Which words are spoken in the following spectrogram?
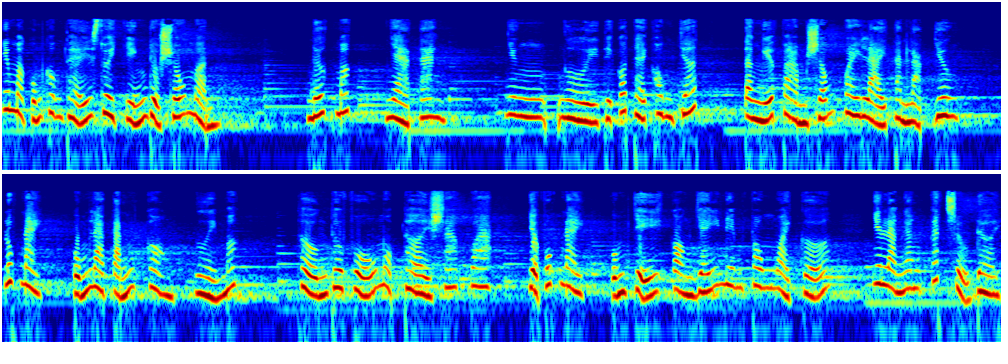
nhưng mà cũng không thể xoay chuyển được số mệnh. Nước mất, nhà tan, nhưng người thì có thể không chết. Tần Nghĩa Phàm sớm quay lại thành Lạc Dương, lúc này cũng là cảnh còn người mất. thượng thư phủ một thời xa qua, giờ phút này cũng chỉ còn giấy niêm phong ngoài cửa, như là ngăn cách sự đời,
